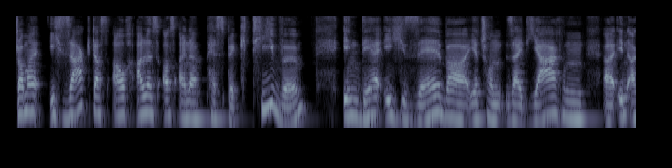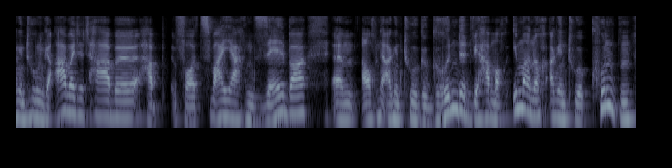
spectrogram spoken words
Schau mal, ich sage das auch alles aus einer Perspektive, in der ich selber jetzt schon seit Jahren äh, in Agenturen gearbeitet habe, habe vor zwei Jahren selber ähm, auch eine Agentur gegründet. Wir haben auch immer noch Agenturkunden,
